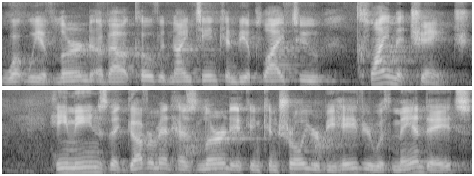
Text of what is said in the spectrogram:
what we have learned about COVID 19 can be applied to climate change. He means that government has learned it can control your behavior with mandates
